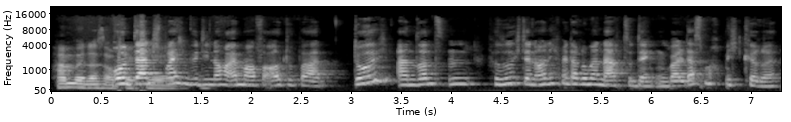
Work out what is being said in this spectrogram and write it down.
Haben wir das auch Und geklärt. dann sprechen wir die noch einmal auf der Autobahn durch. Ansonsten versuche ich dann auch nicht mehr darüber nachzudenken, weil das macht mich kirre.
